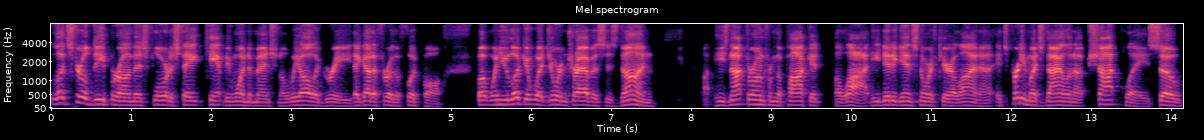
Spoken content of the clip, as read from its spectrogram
Let's drill deeper on this. Florida State can't be one dimensional. We all agree. They got to throw the football. But when you look at what Jordan Travis has done, uh, he's not thrown from the pocket a lot. He did against North Carolina. It's pretty much dialing up shot plays. So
